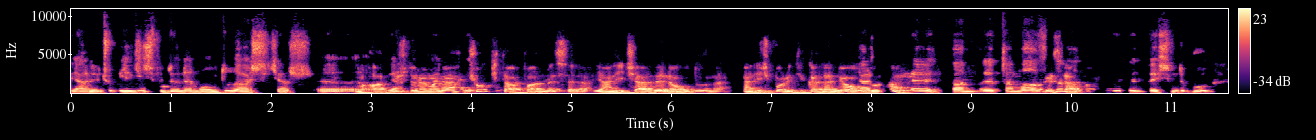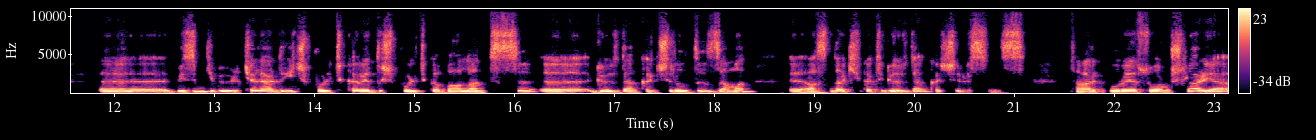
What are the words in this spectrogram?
yani çok ilginç bir dönem olduğu aşikar. 60 yani, dönem yani, çok kitap var mesela. Yani içeride ne olduğuna, yani iç politikada ne olduğuna. Evet, tam tam ağzından Şimdi bu bizim gibi ülkelerde iç politika ve dış politika bağlantısı e, gözden kaçırıldığı zaman e, aslında hakikati gözden kaçırırsınız. Tarık buraya sormuşlar ya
